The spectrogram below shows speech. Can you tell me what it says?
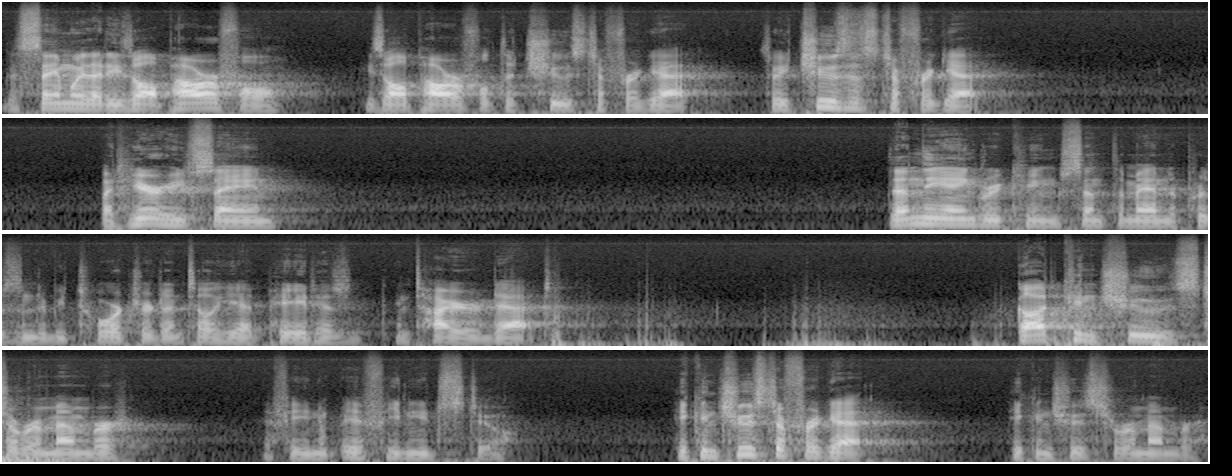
The same way that he's all powerful, He's all powerful to choose to forget. So he chooses to forget. But here he's saying, Then the angry king sent the man to prison to be tortured until he had paid his entire debt. God can choose to remember if he, if he needs to. He can choose to forget, he can choose to remember.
